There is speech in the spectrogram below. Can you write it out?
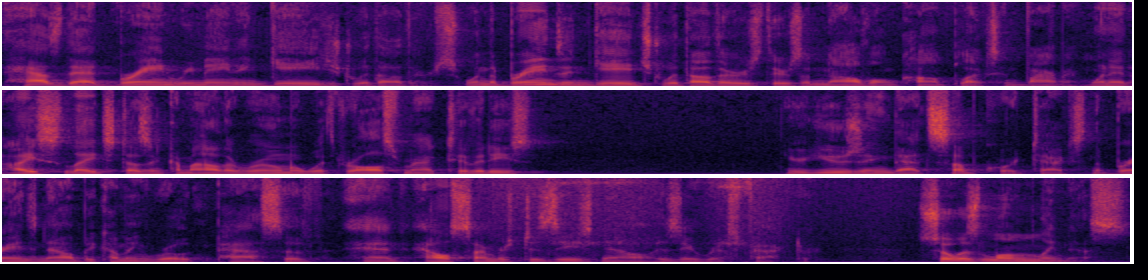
has that brain remain engaged with others. When the brain's engaged with others, there's a novel and complex environment. When it isolates, doesn't come out of the room, or withdraws from activities, you're using that subcortex, and the brain's now becoming rote and passive, and Alzheimer's disease now is a risk factor. So is loneliness.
